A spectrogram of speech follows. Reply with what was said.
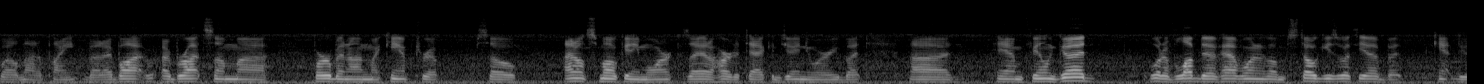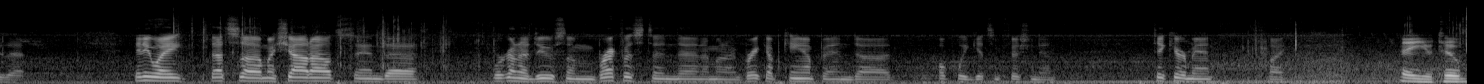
well, not a pint, but I bought I brought some uh, bourbon on my camp trip so I don't smoke anymore because I had a heart attack in January but uh, I'm feeling good would have loved to have had one of them stogies with you but can't do that anyway that's uh, my shout outs and uh, we're gonna do some breakfast and then I'm gonna break up camp and uh, hopefully get some fishing in take care man bye hey YouTube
